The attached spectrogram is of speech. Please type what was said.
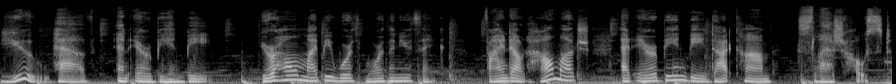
you have an Airbnb. Your home might be worth more than you think. Find out how much at airbnb.com/slash host.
